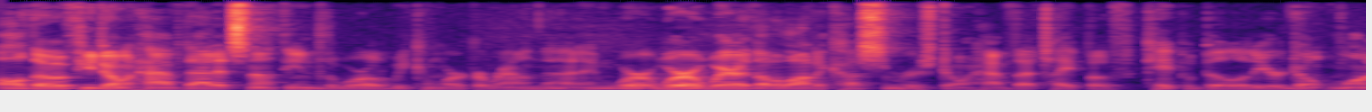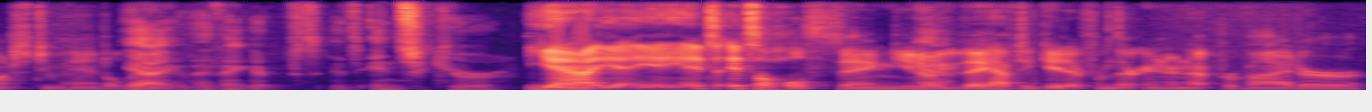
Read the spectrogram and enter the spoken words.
Although if you don't have that, it's not the end of the world. We can work around that, and we're, we're aware that a lot of customers don't have that type of capability or don't want to handle that. yeah, they think it's it's insecure. Yeah, yeah, yeah, it's it's a whole thing. You know, Yeah. they have to get it from their internet provider.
